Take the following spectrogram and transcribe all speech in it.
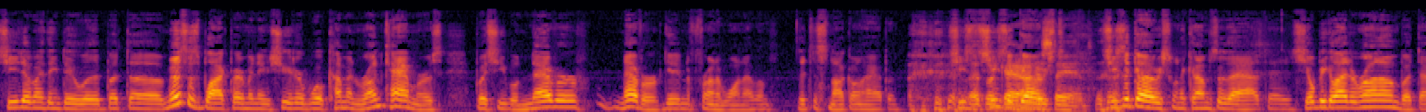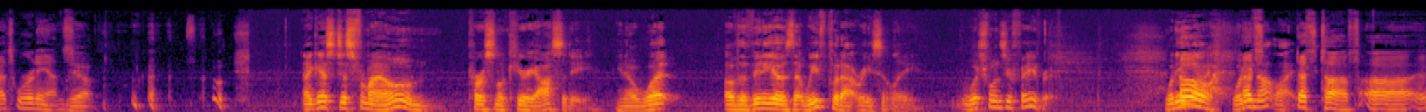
she didn't have anything to do with it. But uh, Mrs. Black Powder Maniac shooter, will come and run cameras, but she will never, never get in the front of one of them. It's just not going to happen. She's, That's she's okay. a I ghost. understand. she's a ghost when it comes to that. Uh, she'll be glad to run them, but that's where it ends. Yeah. I guess just for my own personal curiosity, you know, what of the videos that we've put out recently, which one's your favorite? What do you Oh, like? What do you not like? That's tough. Uh,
